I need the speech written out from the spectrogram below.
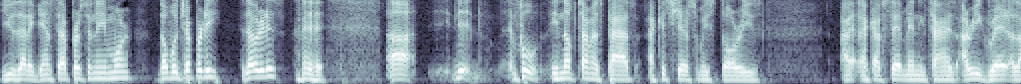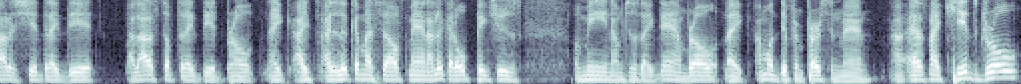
use that against that person anymore. Double jeopardy, is that what it is? uh, fool, enough time has passed. I could share so many stories. I, like I've said many times, I regret a lot of shit that I did, a lot of stuff that I did, bro. Like I, I look at myself, man. I look at old pictures of me, and I'm just like, damn, bro. Like I'm a different person, man. Uh, as my kids grow,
